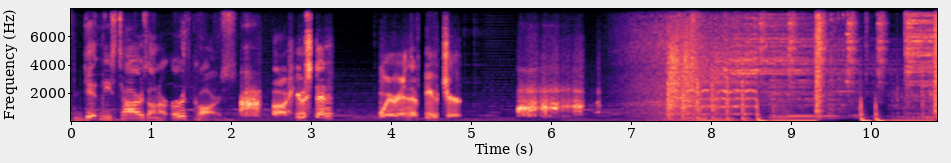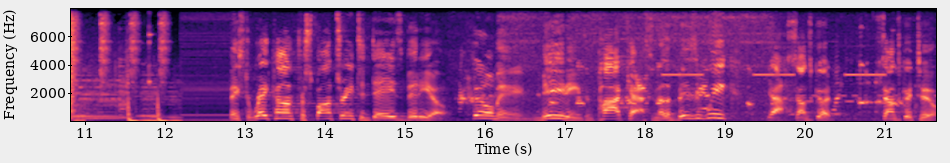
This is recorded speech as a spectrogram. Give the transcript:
from getting these tires on our Earth cars. Uh, Houston, we're in the future. Thanks to Raycon for sponsoring today's video. Filming, meetings, and podcasts. Another busy week. Yeah, sounds good. Sounds good too.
